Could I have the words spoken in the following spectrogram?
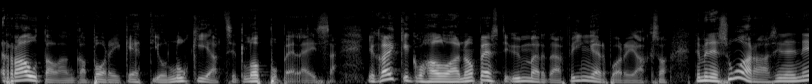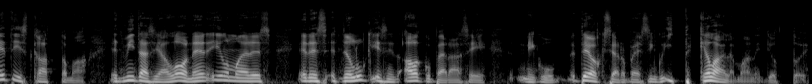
rautalankaporiketjun lukijat sit loppupeleissä. Ja kaikki kun haluaa nopeasti ymmärtää Fingerpori-jakso, ne menee suoraan sinne netistä katsomaan, että mitä siellä on, en ilman edes, edes että ne lukisi niitä alkuperäisiä niinku, teoksia rupeaisi niinku itse kelailemaan niitä juttuja.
